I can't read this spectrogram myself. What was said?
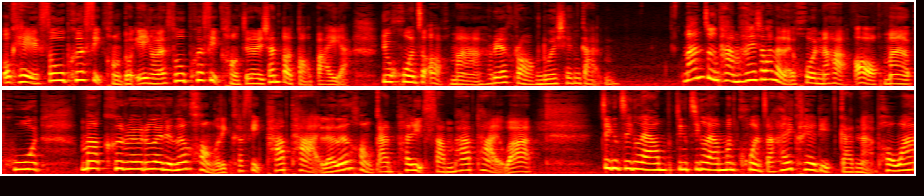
โอเค สู้เพื่อสิทธิ์ของตัวเองและสู้เพื่อสิทธิ์ของเจเนอเรชันต่อๆไปอะ่ะยูควรจะออกมาเรียกร้องด้วยเช่นกันนั่นจึงทำให้ชาวบ้านหลาย ๆ คนนะคะ ออกมาพูดมากขึ้นเรื่อย ๆ ในเรื่องของลิขสิทธิ์ภาพถ่าย และเรื่องของการผลิตซ้ำภาพถ่ายว่า จริง ๆ แล้วจริง ๆ แล้วมันควรจะให้เครดิตกันนะเพราะว่า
